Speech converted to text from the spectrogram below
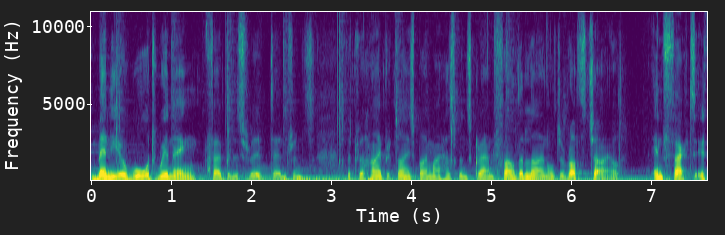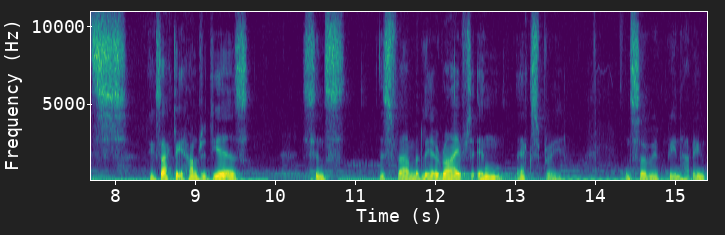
many award-winning fabulous rhododendrons that were hybridized by my husband's grandfather, Lionel de Rothschild. In fact, it's exactly 100 years since this family arrived in Exbury. And so we've been having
